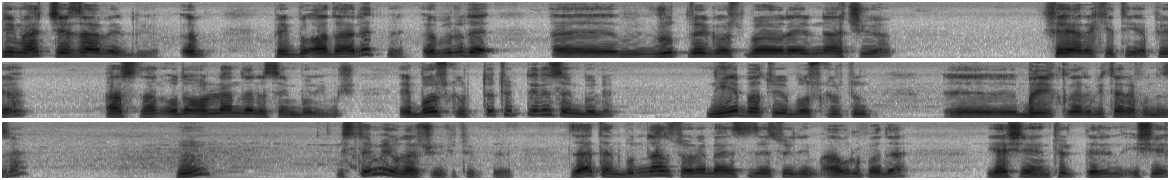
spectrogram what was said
bir maç ceza veriliyor. Ö- Peki bu adalet mi? Öbürü de e, Ruth Weghorst böyle elini açıyor. Şey hareketi yapıyor. Aslan. O da Hollanda'nın sembolüymüş. E Bozkurt da Türklerin sembolü. Niye batıyor Bozkurt'un e, bıyıkları bir tarafınıza? Hı? İstemiyorlar çünkü Türkleri. Zaten bundan sonra ben size söyleyeyim. Avrupa'da yaşayan Türklerin işi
